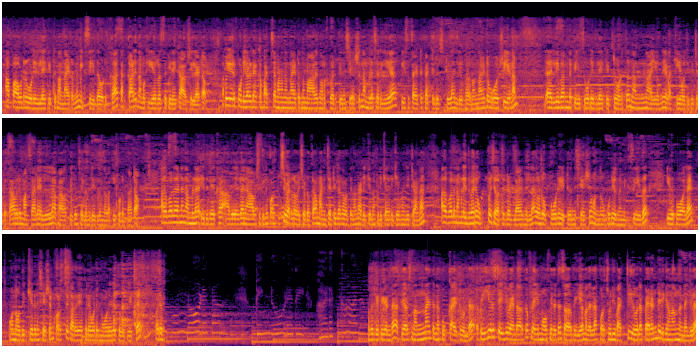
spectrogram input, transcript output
ആ പൗഡർ കൂടി ഇതിലേക്ക് ഇട്ട് നന്നായിട്ടൊന്ന് മിക്സ് ചെയ്ത് കൊടുക്കുക. തക്കാളി നമുക്ക് ഈ ഒരു റെസിപ്പിയിലേക്ക് ആവശ്യമില്ല കേട്ടോ. അപ്പോൾ ഈ ഒരു പൊടികളുടെയൊക്കെ പച്ചമണം നന്നായിട്ടൊന്ന് മാറി നുറക്ക് വരുത്തിയതിനു ശേഷം നമ്മൾ ചെറിയ പീസസ് ആയിട്ട് കട്ട് വെച്ചിട്ടുള്ള ലിവർ നന്നായിട്ട് വാഷ് ചെയ്യണം. ലിവറിന്റെ പീസ് കൂടി ഇതിലേക്ക് ഇട്ട് കൊടുത്ത് നന്നായി ഒന്ന് ഇളക്കി യോജിപ്പിച്ചെടുക്കുക. ആ ഒരു മസാല എല്ലാ ഭാഗത്തേക്കും ചെല്ലുന്ന രീതിയിൽ ഇളക്കി കൊടുക്കുക കേട്ടോ. അതുപോലെ തന്നെ നമ്മൾ ഇതിലേക്ക് വേഗം ആവശ്യത്തിന് കുറച്ച് വെള്ളം ഒഴിച്ചു കൊടുക്കുക. മൺചട്ടിയിലൊക്കെ വെക്കുന്നുണ്ട് അടിക്കുന്ന പിടിക്കാതിരിക്കാൻ വേണ്ടിയിട്ടാണ്. അതുപോലെ നമ്മൾ ഇതുവരെ ഉപ്പ് ചേർത്തിട്ടുണ്ടായിരുന്നില്ല അതുകൊണ്ട് ഉപ്പുകൂടി ഇട്ടതിന് ശേഷം ഒന്നും കൂടി ഒന്ന് മിക്സ് ചെയ്ത് ഇതുപോലെ ഒന്ന് ഒതുക്കിയതിന് ശേഷം കുറച്ച് കറിവേപ്പില കൂടി മുകളിൽ തൂക്കിയിട്ട് ഒരു അത് കിട്ടിയിട്ടുണ്ട്. അത്യാവശ്യം നന്നായി തന്നെ കുക്ക് ആയിട്ടുണ്ട്. അപ്പൊ ഈ ഒരു സ്റ്റേജ് വേണ്ടവർക്ക് ഫ്ലെയിം ഓഫ് ചെയ്തിട്ട് സെർവ് ചെയ്യാം. അതെല്ലാം കുറച്ചുകൂടി വറ്റി ഇതുപോലെ പെരണ്ടിരിക്കണം എന്നുണ്ടെങ്കിൽ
